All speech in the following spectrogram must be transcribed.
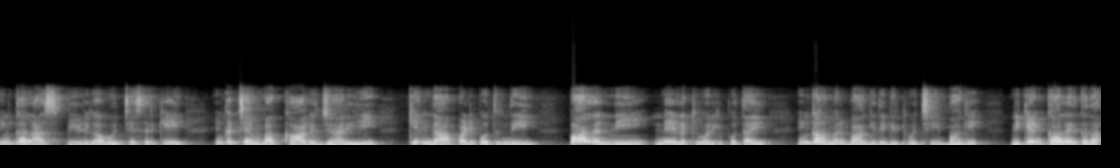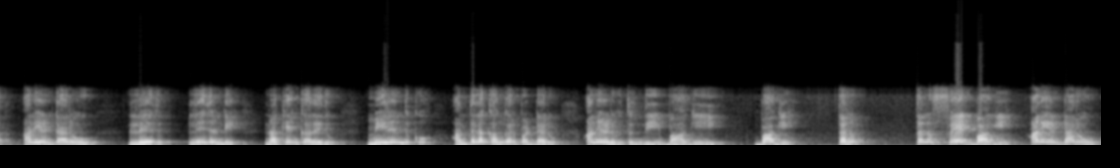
ఇంకా అలా స్పీడ్గా వచ్చేసరికి ఇంకా చెంబా కాలు జారి కింద పడిపోతుంది. పాలన్నీ నేలకి ఒరిగిపోతాయి. ఇంకా అమర్ బాగి దగ్గరికి వచ్చి బాగి నీకేం కాలేదు కదా అని అంటారు. లేదు లేదండి నాకేం కాలేదు. మీరెందుకు? అంతలా కంగారు పడ్డారు? అని అడుగుతుంది బాగి. బాగి తను తను ఫేక్ బాగి అని అంటారు.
